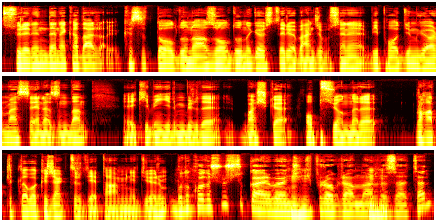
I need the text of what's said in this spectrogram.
sürenin de ne kadar kısıtlı olduğunu, az olduğunu gösteriyor. Bence bu sene bir podyum görmezse en azından e, 2021'de başka opsiyonlara rahatlıkla bakacaktır diye tahmin ediyorum. Bunu konuşmuştuk galiba önceki programlarda zaten.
